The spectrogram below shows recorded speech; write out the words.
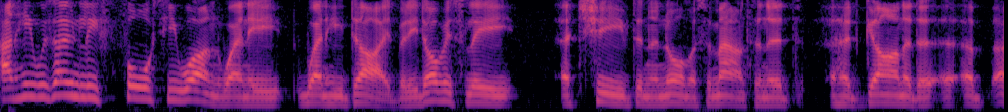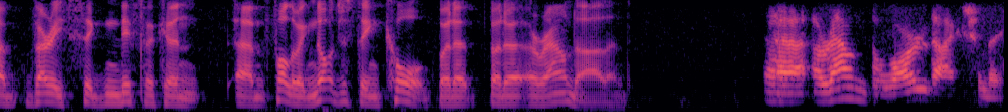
And he was only 41 when he when he died, but he'd obviously achieved an enormous amount and had had garnered a, a, a very significant um, following, not just in Cork but uh, but uh, around Ireland. Uh, around the world, actually.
